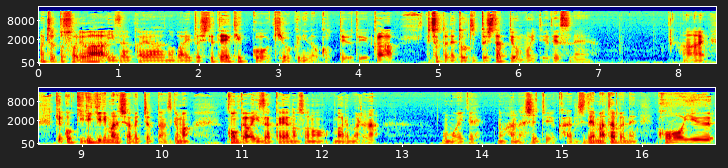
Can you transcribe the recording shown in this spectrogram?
まあ、ちょっとそれは居酒屋のバイトしてて、結構記憶に残ってるというか、ちょっとね、ドキッとしたっていう思い出ですね。はい。結構ギリギリまで喋っちゃったんですけど、まあ、今回は居酒屋のその、まるな思い出の話という感じで、まあ多分ね、こういう、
